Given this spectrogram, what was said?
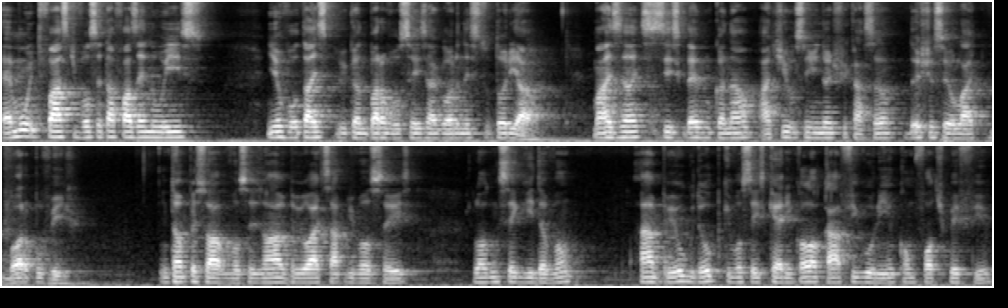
É muito fácil de você estar tá fazendo isso e eu vou estar explicando para vocês agora nesse tutorial. Mas antes, se inscreve no canal, ativa o sininho de notificação, deixa o seu like, bora pro vídeo. Então pessoal, vocês vão abrir o WhatsApp de vocês, logo em seguida vão abrir o grupo que vocês querem colocar a figurinha como foto de perfil.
